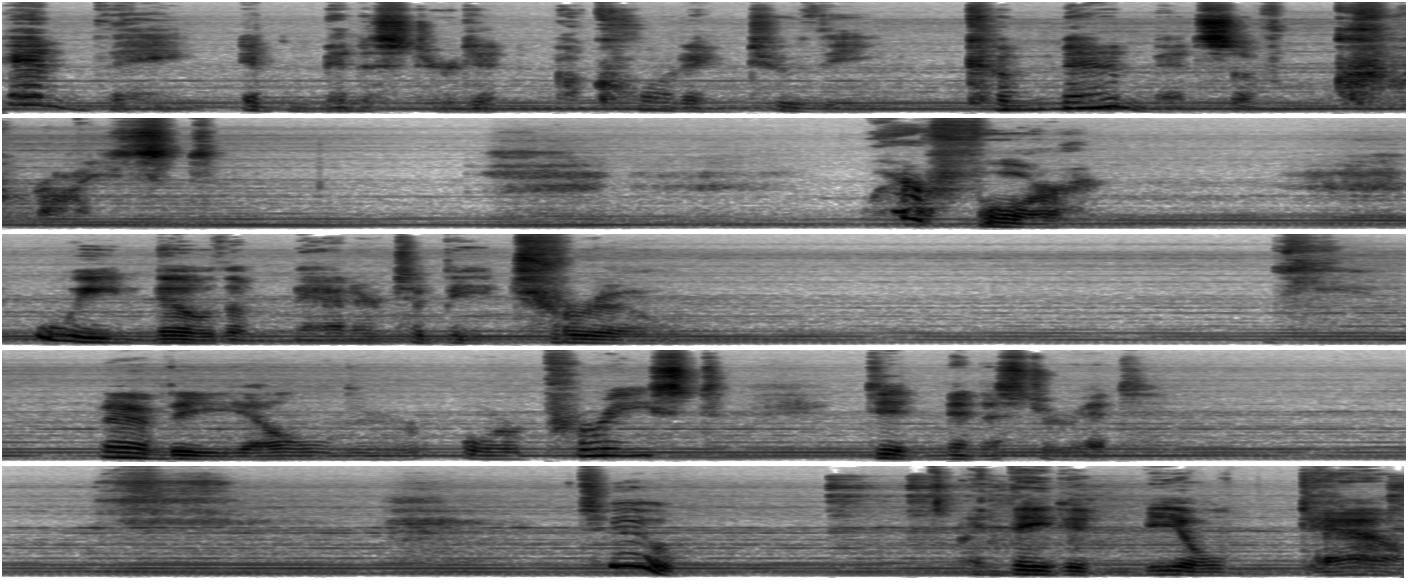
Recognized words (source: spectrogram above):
And they administered it according to the commandments of Christ. Wherefore, we know the manner to be true. And the elder or priest did minister it. Two, and they did kneel down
